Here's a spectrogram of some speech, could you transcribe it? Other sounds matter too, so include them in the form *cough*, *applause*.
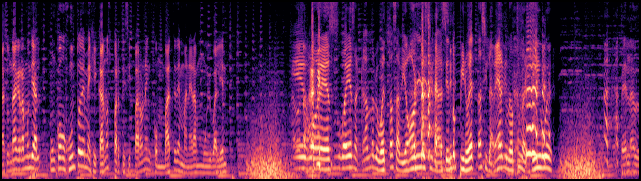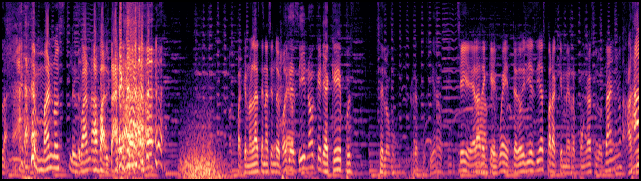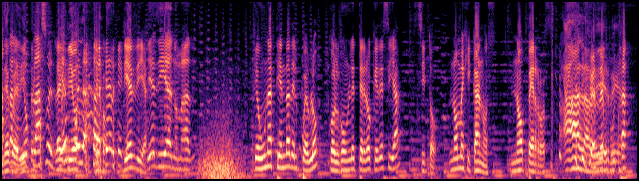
la Segunda Guerra Mundial, un conjunto de mexicanos participaron en combate de manera muy valiente. Eh, güey, esos güeyes sacándole vueltas a aviones y la- haciendo piruetas y la verga y nosotros aquí, güey. Pélala. *laughs* Manos les van a faltar. *laughs* Para que no la estén haciendo de O sea, pedo. sí, ¿no? Quería que, pues, se lo repusiera o qué. Sí, era Ah, de que, ok. güey, te doy 10 días para que me repongas los daños. Así de Hasta le dio plazo de Le tiempo dio y la dijo, verga. 10 días. 10 días nomás. Que una tienda del pueblo colgó un letrero que decía, cito, no mexicanos, no perros. Ah, la *laughs* verga.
